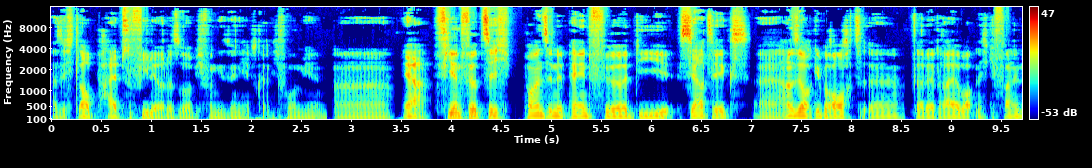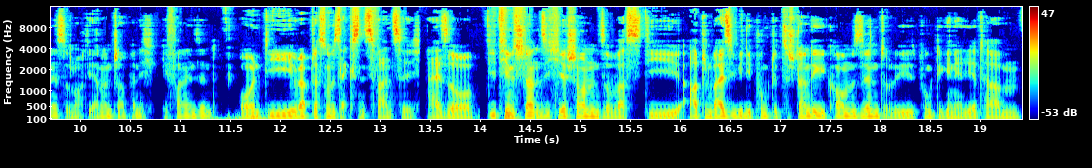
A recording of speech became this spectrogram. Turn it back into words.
Also ich glaube, halb so viele oder so habe ich von gesehen. Ich habe es gerade nicht vor mir. Äh, ja, 44 Points in the Paint für die Celtics. Äh, haben sie auch gebraucht, äh, da der Dreier überhaupt nicht gefallen ist und auch die anderen Jumper nicht gefallen sind. Und die Raptors nur 26. Also die Teams standen sich hier schon so, was die Art und Weise, wie die Punkte zustande gekommen sind oder die Punkte generiert haben,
